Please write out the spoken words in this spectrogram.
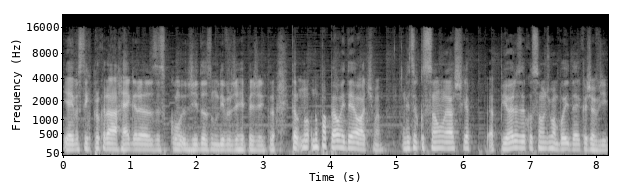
E aí você tem que procurar regras escondidas no livro de RPG. Entendeu? Então, no, no, papel, a ideia é ótima. A execução, eu acho que é a pior execução de uma boa ideia que eu já vi.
